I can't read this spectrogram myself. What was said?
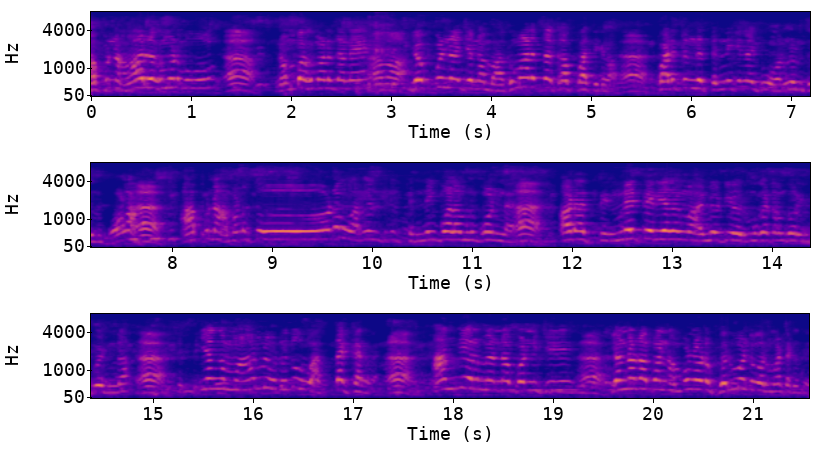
அப்படின்னு ஆறு ரகமான போவோம் நம்ம அகமானம் தானே? எப்படின்னாச்சு நம்ம அகமானத்தை காப்பாத்திக்கலாம். படுத்து இந்த தென்னைக்கு நாச்சு உரல் எடுத்துட்டு போலாம். அப்படின்னு அமனத்தோட உரல் எடுத்துட்டு தென்னை போலாம்னு போனேன். ஆனா திண்ணை தெரியாதவங்க மாமி ஒட்டி எறும்பு கட்டம் துறைக்கு போயிருந்தா. எங்க மாமி விட்டது ஒரு அத்தக்கரை அந்த எறும்பு என்ன பண்ணுச்சு? என்னடா பண்ண நம்மளோட பெருமண்டு வர மாட்டேங்குது.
